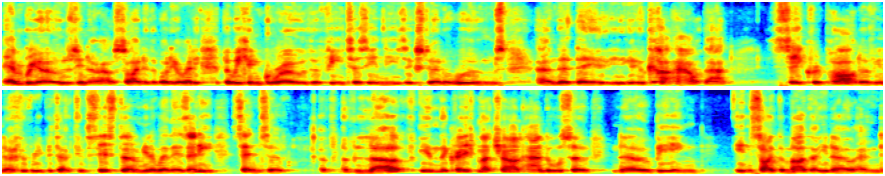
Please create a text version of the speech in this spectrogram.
embryos, you know, outside of the body already, but we can grow the fetus in these external wombs, and that they you cut out that sacred part of you know the reproductive system, you know, where there's any sense of of, of love in the creation of that child, and also no being inside the mother, you know, and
